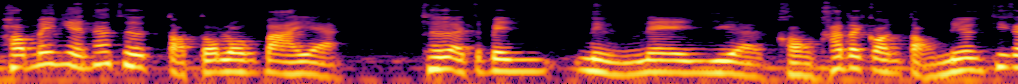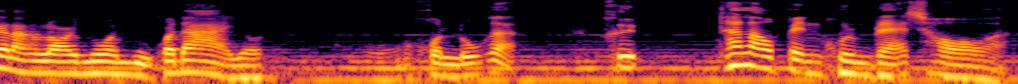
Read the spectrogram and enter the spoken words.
เพราะไม่งั้นถ้าเธอตอบตกลงไปอะ เธออาจจะเป็นหนึ่งในเหยื่อของฆาตกรต่อเนื่องที่กำลังลอยนวลอยู่ก็ได้ยศโหคนลุกอะ คือถ้าเราเป็นคุณแบรดชอว์อะ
